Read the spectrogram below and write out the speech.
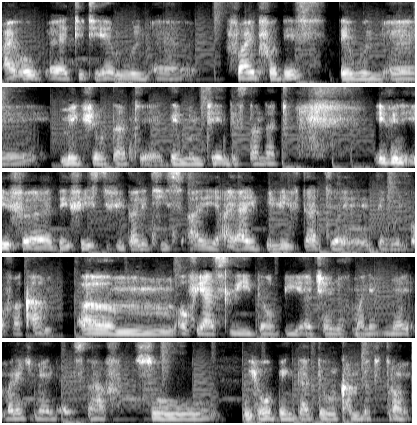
I hope uh, TTM will uh, fight for this, they will uh, make sure that they maintain the standard even if uh, they face difficulties, I, I, I believe that uh, they will overcome. Um, obviously, there will be a change of management, management and stuff. So we're hoping that they will come back strong.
